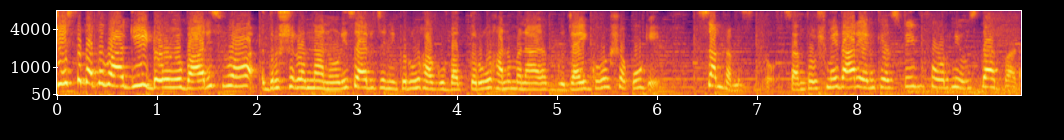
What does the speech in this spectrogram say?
ಶಿಸ್ತುಬದ್ಧವಾಗಿ ಡೋಳು ಬಾರಿಸುವ ದೃಶ್ಯಗಳನ್ನ ನೋಡಿ ಸಾರ್ವಜನಿಕರು ಹಾಗೂ ಭಕ್ತರು ಹನುಮನ ಜೈಘೋಷ ಕೂಗಿ ಸಂಭ್ರಮಿಸಿದರು. Santosh Medar NKS TV four news Dharwad.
